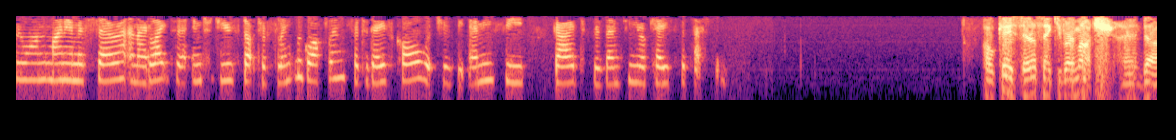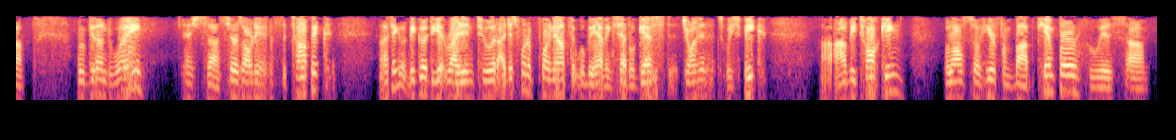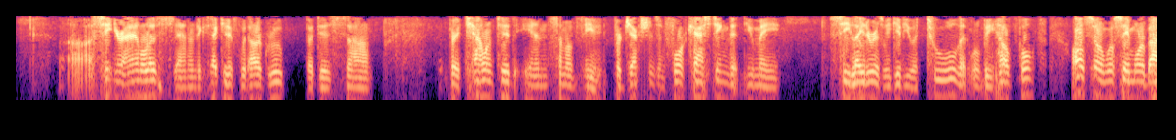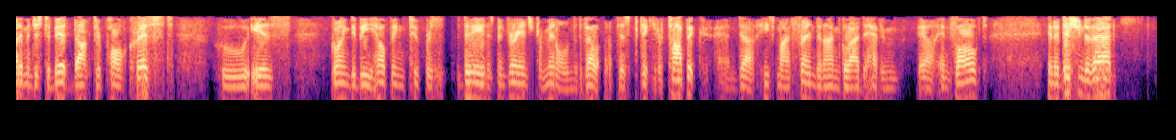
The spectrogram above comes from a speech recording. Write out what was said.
everyone. My name is Sarah, and I'd like to introduce Dr. Flint McLaughlin for today's call, which is the MEC Guide to Presenting Your Case for Testing. Okay, Sarah, thank you very much. And uh, we'll get underway. As uh, Sarah's already announced the topic, I think it would be good to get right into it. I just want to point out that we'll be having several guests join us as we speak. Uh, I'll be talking. We'll also hear from Bob Kemper, who is uh, a senior analyst and an executive with our group, but is uh, very talented in some of the projections and forecasting that you may see later as we give you a tool that will be helpful. Also, we'll say more about him in just a bit, Dr. Paul Christ, who is going to be helping to present today and has been very instrumental in the development of this particular topic. And uh, he's my friend, and I'm glad to have him uh, involved. In addition to that,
